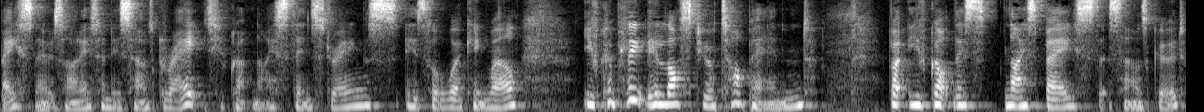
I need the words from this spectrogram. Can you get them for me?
bass notes on it and it sounds great. You've got nice thin strings, it's all working well. You've completely lost your top end, but you've got this nice bass that sounds good.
